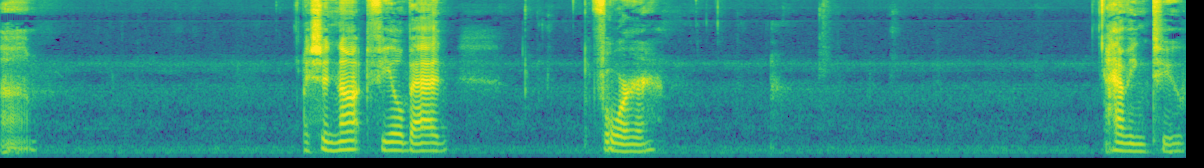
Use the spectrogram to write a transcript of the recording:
Um, I should not feel bad for having to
